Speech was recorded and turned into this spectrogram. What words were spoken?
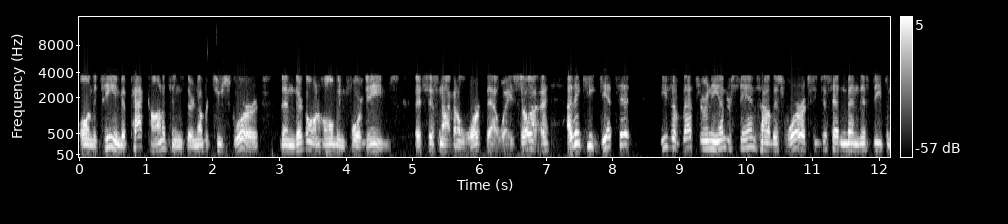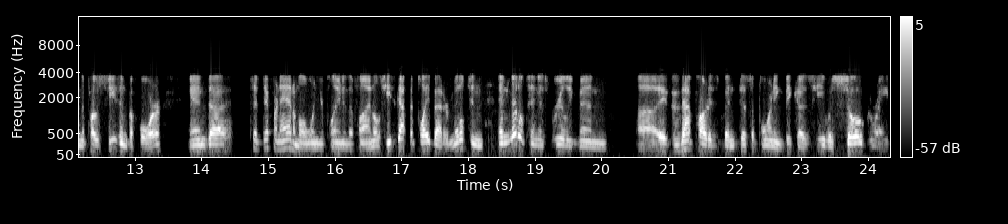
on the team. If Pat Connaughton's their number two scorer, then they're going home in four games. It's just not going to work that way. So I, I think he gets it. He's a veteran. He understands how this works. He just hadn't been this deep in the postseason before, and uh, it's a different animal when you're playing in the finals. He's got to play better. Middleton and Middleton has really been uh, it, that part has been disappointing because he was so great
